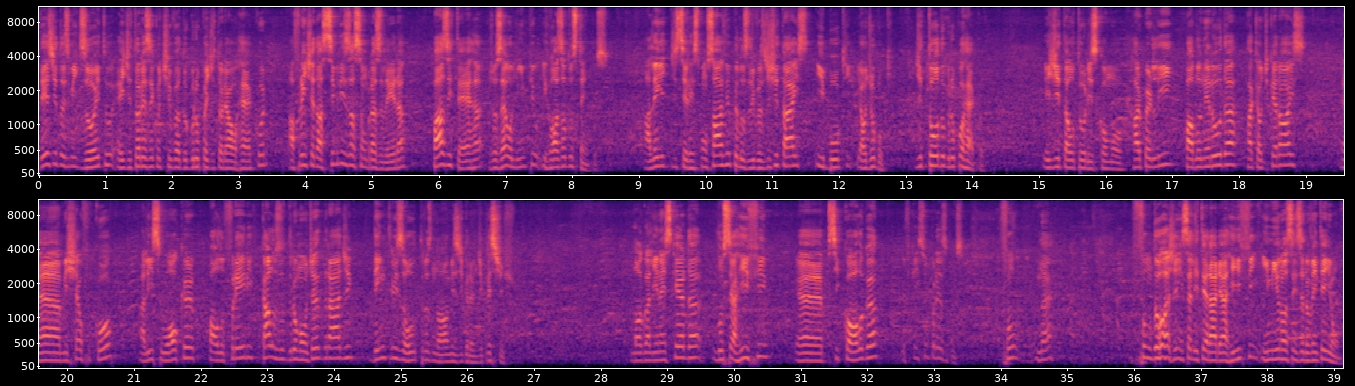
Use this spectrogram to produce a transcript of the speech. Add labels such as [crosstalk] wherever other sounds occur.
Desde 2018, é editora executiva do Grupo Editorial Record, à frente da Civilização Brasileira, Paz e Terra, José Olímpio e Rosa dos Tempos. Além de ser responsável pelos livros digitais, e-book e audiobook, de todo o Grupo Record edita autores como Harper Lee, Pablo Neruda, Raquel de Queiroz, uh, Michel Foucault, Alice Walker, Paulo Freire, Carlos Drummond de Andrade, dentre outros nomes de grande prestígio. Logo ali na esquerda, Lúcia Riff, é, psicóloga. Eu fiquei surpreso com isso. Né? Fundou a agência literária Riff em 1991.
